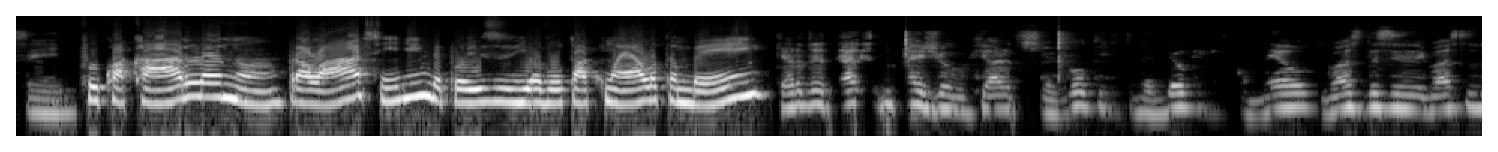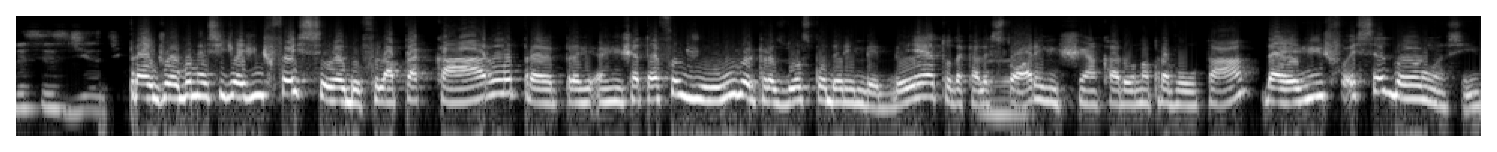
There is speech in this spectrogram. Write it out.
Sim. Fui com a Carla no, pra lá, assim, depois ia voltar com ela também. Quero detalhes do pré-jogo, que hora tu chegou, o que, que tu bebeu, o que, que tu comeu. Gosto, desse, gosto desses dias. De... Pré-jogo nesse dia a gente foi cedo. Eu fui lá pra Carla, pra, pra, a gente até foi de Uber, para as duas poderem beber, toda aquela é. história, a gente tinha carona pra voltar. Daí a gente foi cedão, assim,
